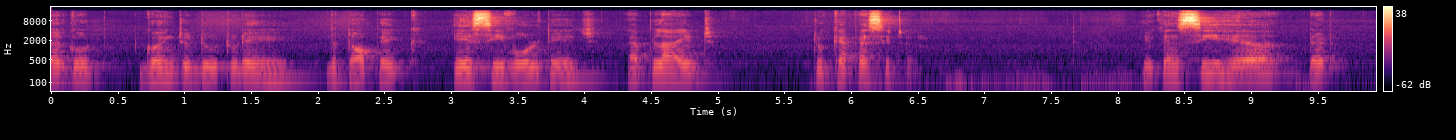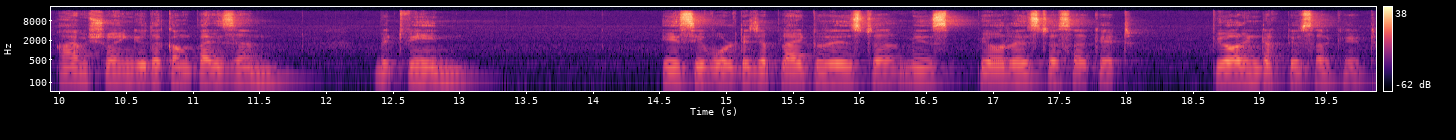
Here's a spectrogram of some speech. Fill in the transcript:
are good, going to do today the topic AC voltage applied to capacitor. You can see here that I am showing you the comparison between AC voltage applied to resistor means pure resistor circuit, pure inductive circuit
